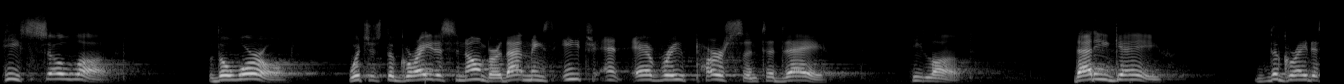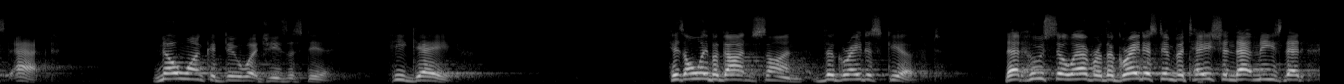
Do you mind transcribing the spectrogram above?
He so loved the world, which is the greatest number. That means each and every person today he loved. That he gave the greatest act. No one could do what Jesus did. He gave his only begotten Son, the greatest gift. That whosoever, the greatest invitation, that means that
